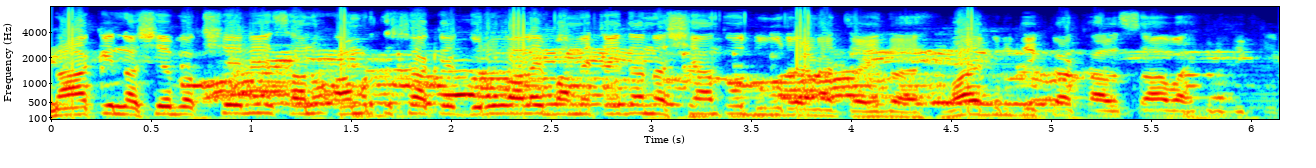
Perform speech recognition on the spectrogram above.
ਨਾ ਕਿ ਨਸ਼ੇ ਬਖਸ਼ੇ ਨੇ ਸਾਨੂੰ ਅੰਮ੍ਰਿਤ ਛਕ ਕੇ ਗੁਰੂ ਵਾਲੇ ਬਣਨੇ ਚਾਹੀਦਾ ਨਸ਼ਿਆਂ ਤੋਂ ਦੂਰ ਰਹਿਣਾ ਚਾਹੀਦਾ ਹੈ। ਵਾਹਿਗੁਰੂ ਜੀ ਕਾ ਖਾਲਸਾ ਵਾਹਿਗੁਰੂ ਜੀ ਕੀ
